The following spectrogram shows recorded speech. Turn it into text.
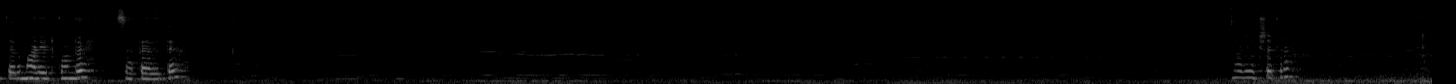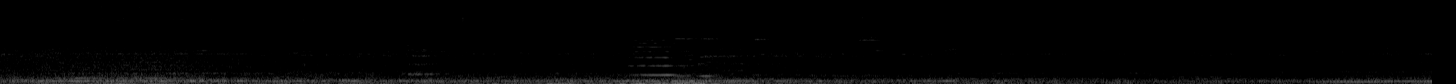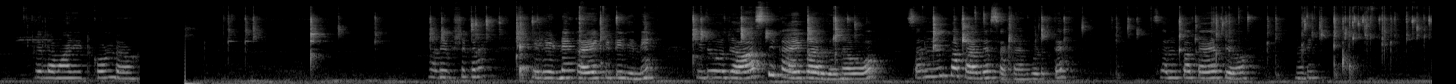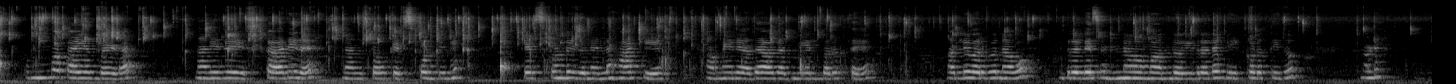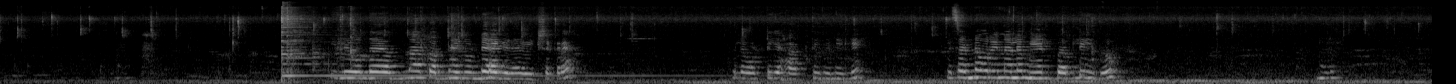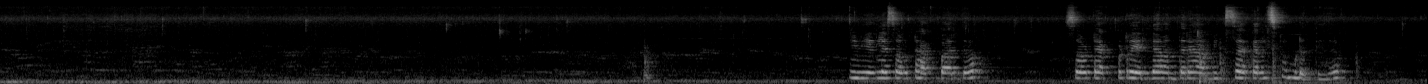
ಈ ಥರ ಮಾಡಿ ಇಟ್ಕೊಂಡ್ರೆ ಸಾಕಾಗುತ್ತೆ. ವೀಕ್ಷಕರೇ. ಎಲ್ಲ ಮಾಡಿ ಇಟ್ಕೊಂಡು ನೋಡಿ ವೀಕ್ಷಕರ, ಇಲ್ಲಿ ಎಣ್ಣೆ ಕಾಯಕ್ಕೆ ಇಟ್ಟಿದ್ದೀನಿ ಇದು ಜಾಸ್ತಿ ಕಾಯಬಾರ್ದು, ನಾವು ಸ್ವಲ್ಪ ಕಾಯ್ದೆ ಸಾಕಾಗ್ಬಿಡುತ್ತೆ. ಸ್ವಲ್ಪ ಕಾಯೋದು ನೋಡಿ. ತುಂಬ ಕಾಯೋದು ಬೇಡ. ನಾನಿದು ಇಷ್ಟು ಕಾದಿದೆ ನಾನು ಸ್ಟವ್ ಕೆಡ್ಸ್ಕೊತೀನಿ. ಕೆಡ್ಸ್ಕೊಂಡು ಇದನ್ನೆಲ್ಲ ಹಾಕಿ, ಆಮೇಲೆ ಅದಾಗದ್ಮೇಲೆ ಬರುತ್ತೆ. ಅಲ್ಲಿವರೆಗೂ ನಾವು ಇದರಲ್ಲೇ ಸಣ್ಣ ಒಂದು ಇದರಲ್ಲೇ ಬೇಯ್ಕೊಡುತ್ತಿದ್ದು ನೋಡಿ. ಇಲ್ಲಿ ಒಂದು ಹದಿನಾಲ್ಕು, ಹದಿನೈದು ಉಂಡೆ ಆಗಿದೆ ವೀಕ್ಷಕರೇ. ಇಲ್ಲ ಒಟ್ಟಿಗೆ ಹಾಕ್ತಿದ್ದೀನಿ ಇಲ್ಲಿ. ಸಣ್ಣ ಊರಿನಲ್ಲೇ ಮೇಲೆ ಬರಲಿ ಇದು. ನೋಡಿ. ಈಗಲೇ ಸೌಟ್ ಹಾಕಬಾರ್ದು. ಸೌಟ್ ಹಾಕ್ಬಿಟ್ರೆ ಎಲ್ಲ ಒಂಥರ ಮಿಕ್ಸ್ ಕಲಿಸ್ಕೊಂಡ್ಬಿಡುತ್ತೆ ಇದು.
